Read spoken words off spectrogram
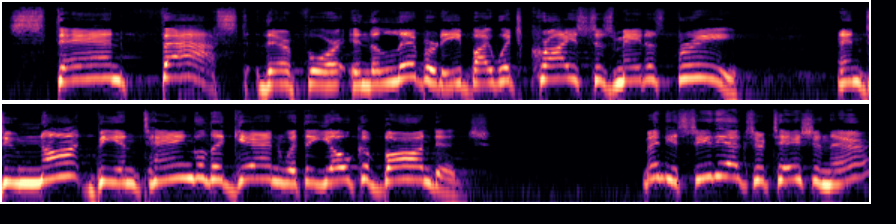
Stand fast, therefore, in the liberty by which Christ has made us free, and do not be entangled again with the yoke of bondage. Man, do you see the exhortation there?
